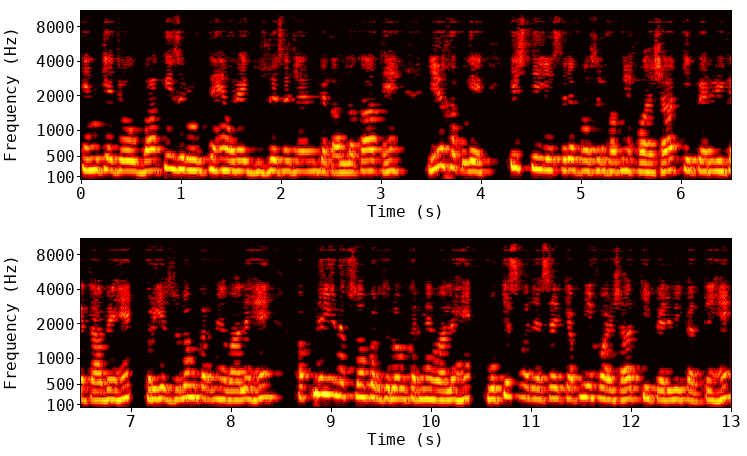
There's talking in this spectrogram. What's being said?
ان کے جو باقی ضرورتیں ہیں اور ایک دوسرے سے جو ان کے تعلقات ہیں۔ یہ ختم گئے اس لیے صرف اور صرف اپنی خواہشات کی پیروی کتابیں ہیں اور یہ ظلم کرنے والے ہیں، اپنے ہی نفسوں پر ظلم کرنے والے ہیں۔ وہ کس وجہ سے کہ اپنی خواہشات کی پیروی کرتے ہیں،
